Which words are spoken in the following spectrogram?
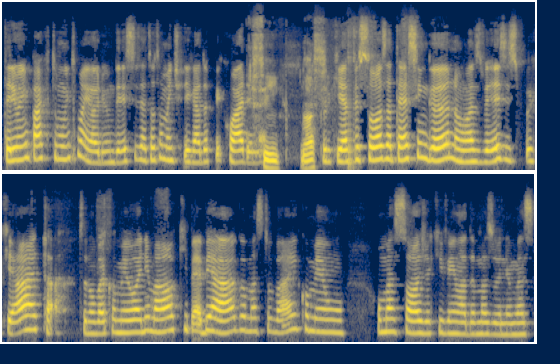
teria um impacto muito maior. E um desses é totalmente ligado à pecuária, né? Sim, nossa, Porque as pessoas até se enganam às vezes, porque, ah, tá, tu não vai comer o animal que bebe a água, mas tu vai comer um, uma soja que vem lá da Amazônia. Mas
